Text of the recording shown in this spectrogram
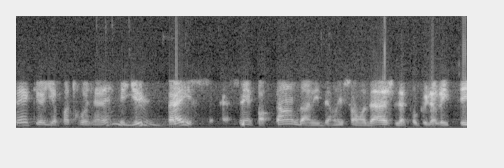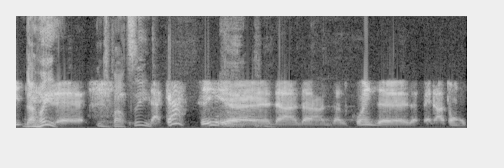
fait qu'il n'y a pas troisième ligne, mais il y a eu une baisse assez importante dans les derniers sondages de la popularité Ben du, oui, euh, du parti. de la CAQ, tu sais, euh, dans, dans, dans le coin de, ben, dans, ton,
